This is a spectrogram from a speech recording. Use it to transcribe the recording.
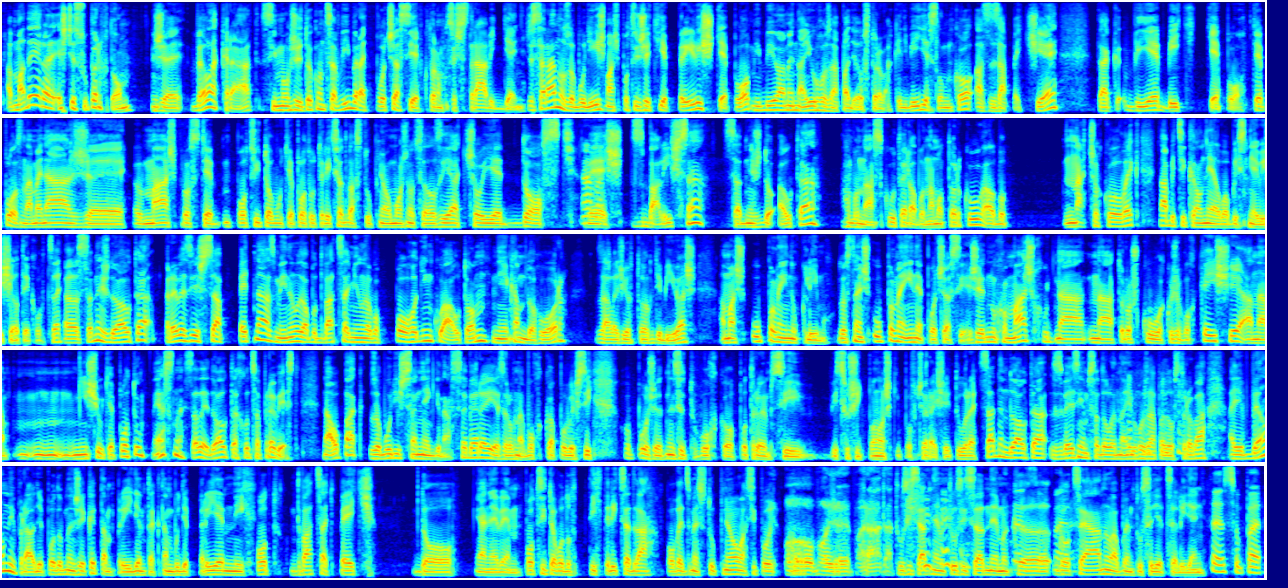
A Madeira je ešte super v tom, že veľakrát si môžeš dokonca vybrať počasie, v ktorom chceš stráviť deň. Že sa ráno zobudíš, máš pocit, že ti je príliš teplo. My bývame na juhozápade ostrova. Keď vyjde slnko a zapečie, tak vie byť teplo. Teplo znamená, že máš proste pocitovú teplotu 32 stupňov, možno Celzia, čo je dosť. Aha. Vieš, zbalíš sa, sadneš do auta, alebo na skúter, alebo na motorku, alebo na čokoľvek. Na bicykel nie, lebo by si nevyšiel tie kopce. E, sadneš do auta, prevezieš sa 15 minút, alebo 20 minút, alebo pol hodinku autom niekam do hôr, záleží od toho, kde bývaš, a máš úplne inú klímu. Dostaneš úplne iné počasie. Že jednoducho máš chuť na, na trošku akože vlhkejšie a na mm, nižšiu teplotu. Jasné, sadaj do auta, chod sa previesť. Naopak, zobudíš sa niekde na severe, je zrovna vlhko a povieš si, o bože, dnes je tu vlhko, potrebujem si vysušiť ponožky po včerajšej túre. Sadnem do auta, zveziem sa dole na juhozápad ostrova a je veľmi pravdepodobné, že keď tam prídem, tak tam bude príjemných od 25 do, ja neviem, pocitovo do tých 32, povedzme, stupňov a si povieš, o bože, paráda, tu si sadnem, tu si sadnem k, k oceánu a budem tu sedieť celý deň. To je super.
